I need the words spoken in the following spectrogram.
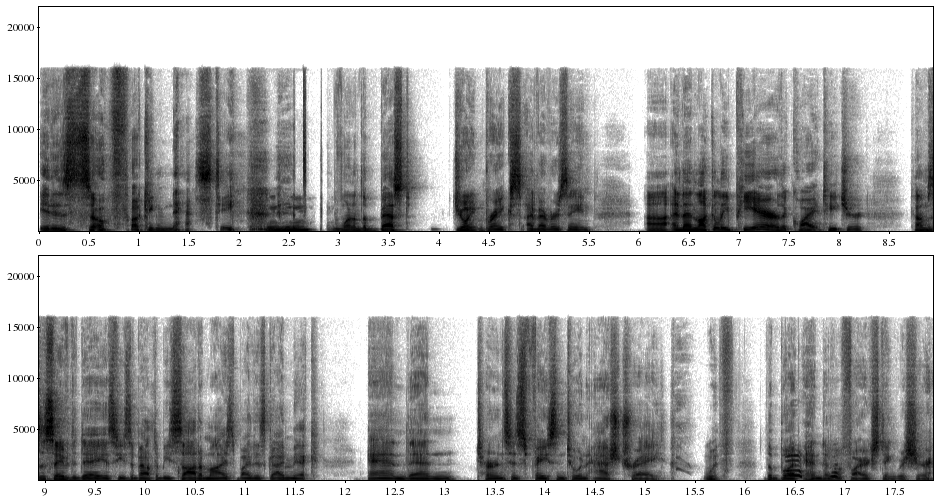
it is so fucking nasty. Mhm. One of the best joint breaks I've ever seen. Uh, and then luckily Pierre, the quiet teacher, comes to save the day as he's about to be sodomized by this guy Mick, and then turns his face into an ashtray with the butt end of a fire extinguisher.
